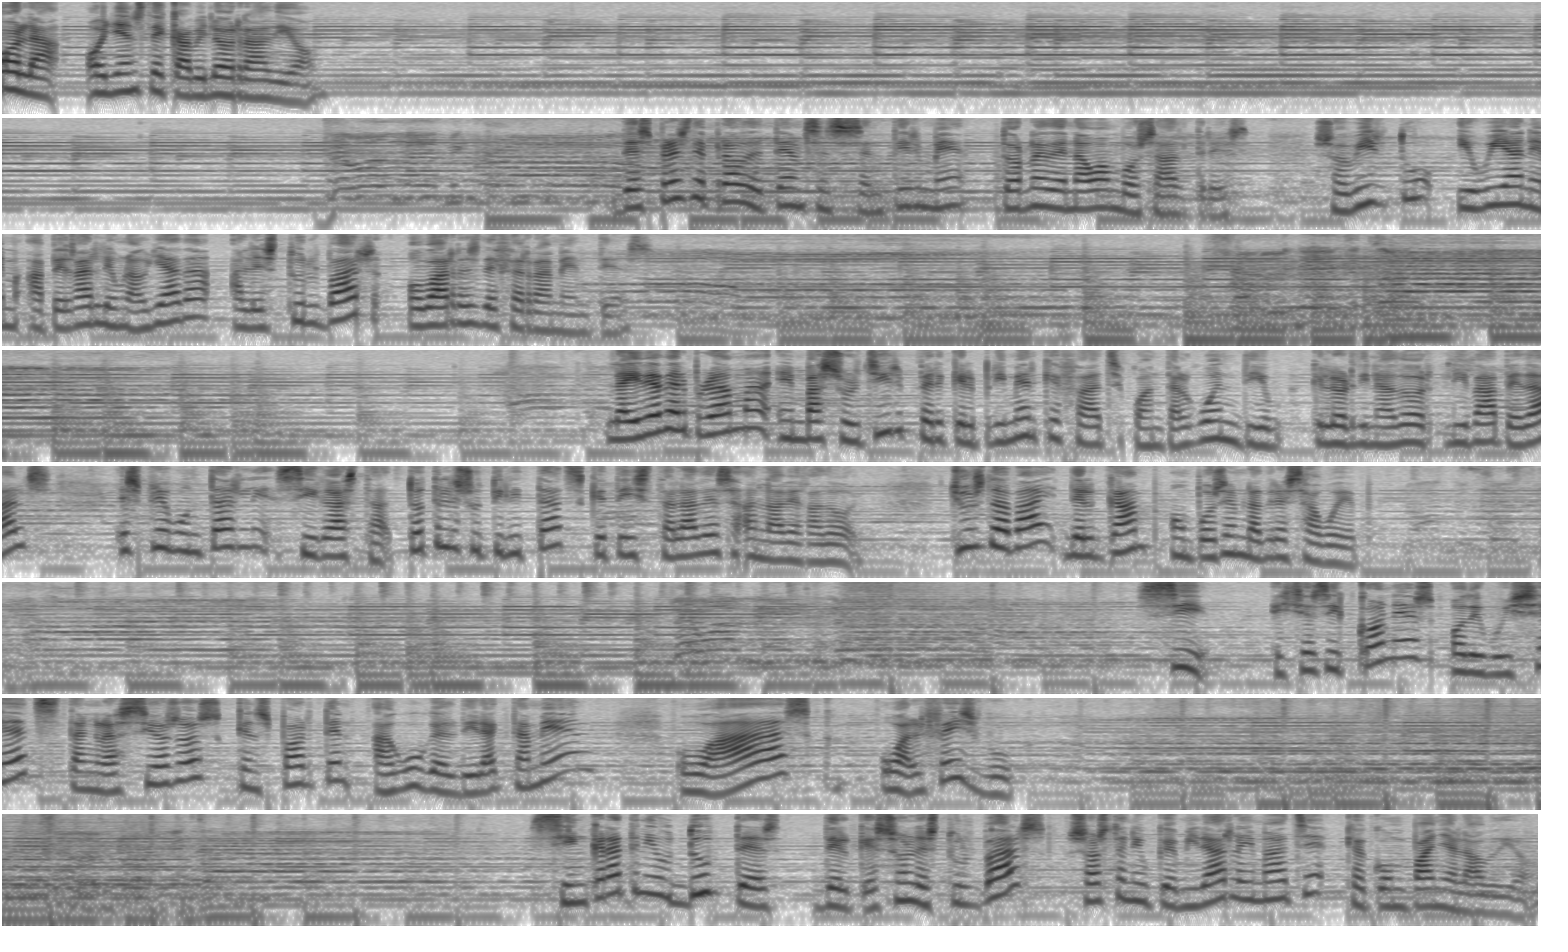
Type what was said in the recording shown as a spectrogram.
Hola, oyents de Cabiló Ràdio. Després de prou de temps sense sentir-me, torne de nou amb vosaltres. So Virtu i avui anem a pegar-li una ullada a les toolbars o barres de ferramentes. La idea del programa em va sorgir perquè el primer que faig quan algú em diu que l'ordinador li va a pedals és preguntar-li si gasta totes les utilitats que té instal·lades al navegador, just davall del camp on posem l'adreça web. Sí, eixes icones o dibuixets tan graciosos que ens porten a Google directament o a Ask o al Facebook. Si encara teniu dubtes del que són les toolbars, sols teniu que mirar la imatge que acompanya l'àudio.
